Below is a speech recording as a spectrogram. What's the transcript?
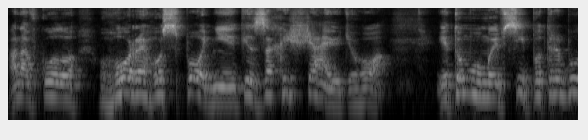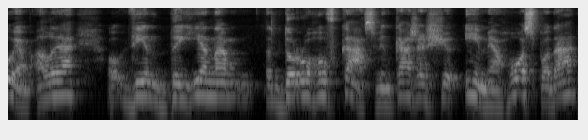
а навколо гори Господні, які захищають його. І тому ми всі потребуємо, але він дає нам дороговказ. Він каже, що ім'я Господа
